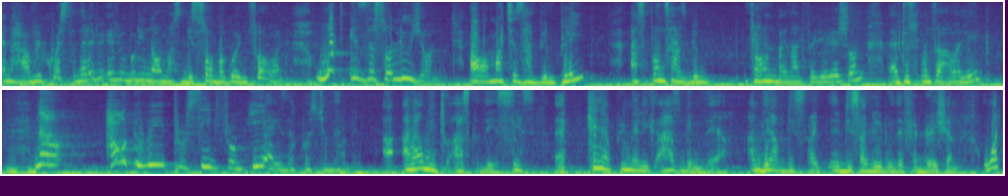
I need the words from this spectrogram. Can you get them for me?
and I have requested that every, everybody now must be sober going forward, what is the solution? Our matches have been played, a sponsor has been found by that federation uh, to sponsor our league. Now, how do we proceed from here is the question, Robin. Uh, allow me to ask this. Yes. Uh, Kenya Premier League has been there, and they have disag- uh, disagreed with the federation. What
